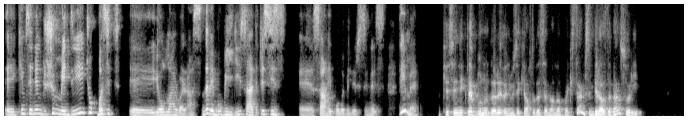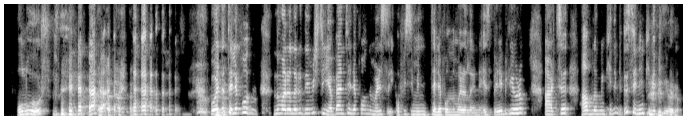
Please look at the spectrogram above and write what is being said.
e, kimsenin düşünmediği çok basit e, yollar var aslında ve bu bilgiyi sadece siz e, sahip olabilirsiniz. Değil mi? Kesinlikle bunları önümüzdeki haftada sen anlatmak ister misin? Biraz da ben sorayım. Olur. Bu arada telefon numaraları demiştin ya ben telefon numarası ofisimin telefon numaralarını ezbere biliyorum. Artı ablamınkini bir de seninkini biliyorum.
